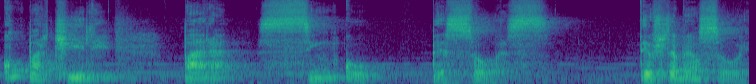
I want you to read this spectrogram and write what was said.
compartilhe para cinco pessoas. Deus te abençoe.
